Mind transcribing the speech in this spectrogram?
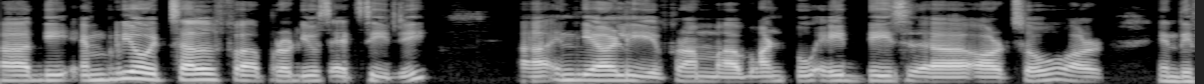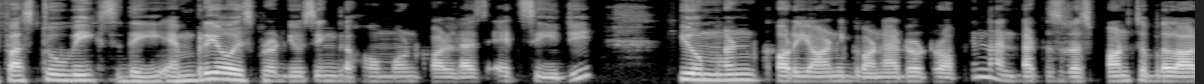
uh, the embryo itself uh, produce HCG. Uh, in the early, from uh, one to eight days or so, or in the first two weeks, the embryo is producing the hormone called as HCG, human chorionic gonadotropin, and that is responsible, or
